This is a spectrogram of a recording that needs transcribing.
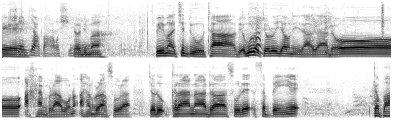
ကဲရှင်းပြပါအောင်ရှင်ကျွန်တော်ဒီမှာစပေးမှာချစ်သူကိုထားပြီးအခုတော့ကျွန်တော်တို့ရောက်နေတာကတော့အဟမ်ဘရာပေါ့နော်အဟမ်ဘရာဆိုတာကျွန်တော်တို့ဂရာနာဒါဆိုတဲ့စပိန်ရဲ့ ကဘာ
